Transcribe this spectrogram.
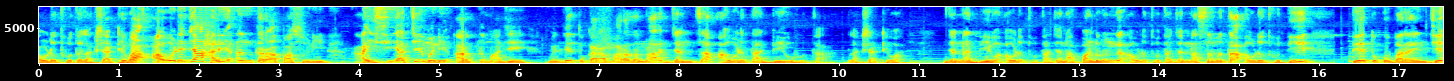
आवडत होतं लक्षात ठेवा. आवडे ज्या हरी अंतरापासून आयशियाचे मनी अर्थ माझे. म्हणजे तुकाराम महाराजांना ज्यांचा आवडता देव होता लक्षात ठेवा. ज्यांना देव आवडत होता ज्यांना पांडुरंग आवडत होता ज्यांना समता आवडत होती ते तुकोबारायांचे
